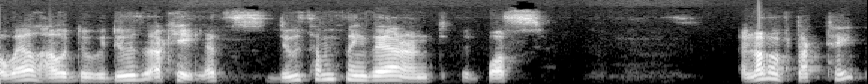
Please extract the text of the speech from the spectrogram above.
oh, well, how do we do that? Okay, let's do something there. And it was a lot of duct tape.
